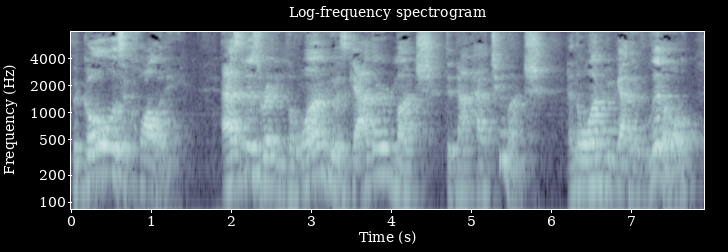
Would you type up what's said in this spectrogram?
The goal is equality. As it is written, the one who has gathered much did not have too much, and the one who gathered little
